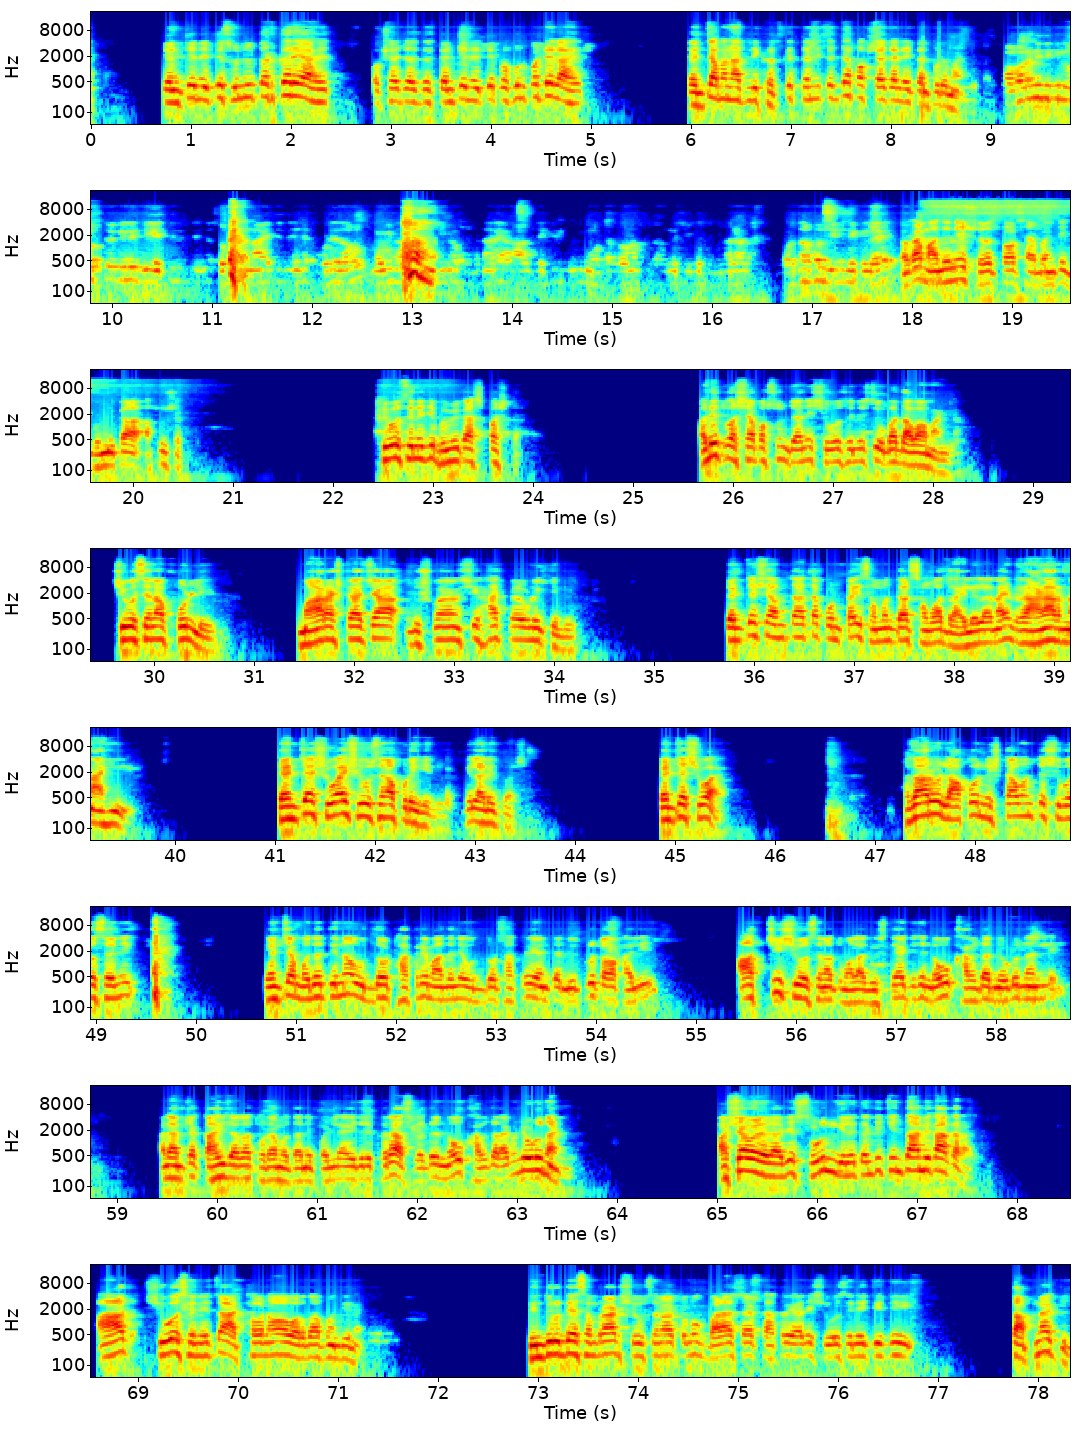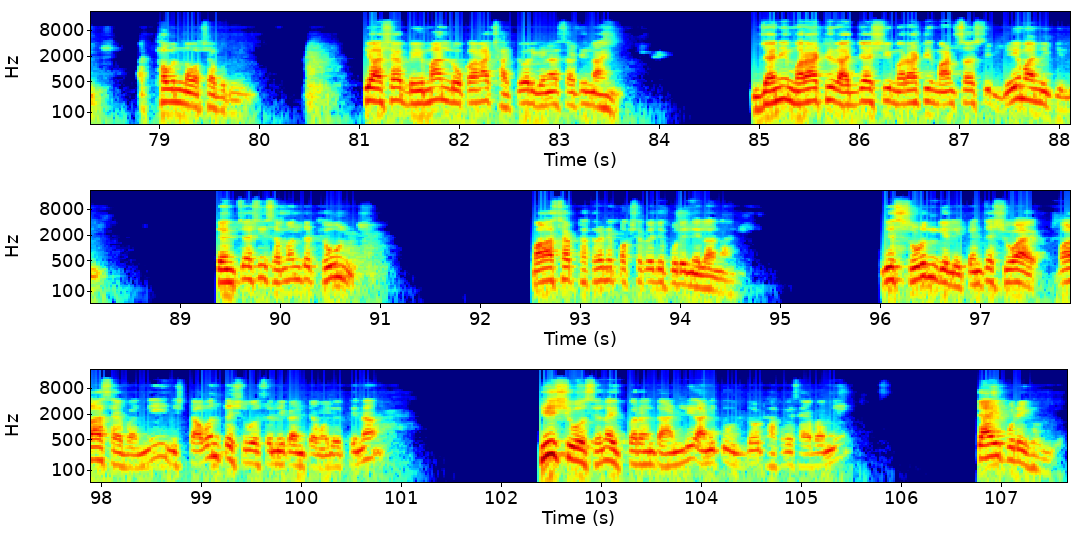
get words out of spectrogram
त्यांचे नेते सुनील तटकरे आहेत पक्षाचे अध्यक्ष त्यांचे नेते प्रफुल्ल पटेल आहेत. त्यांच्या मनातली खतखत त्यांनी त्यांच्या पक्षाच्या नेत्यांपुढे मांडली. पवारांनी देखील वक्तव्य केले जे येतील त्यांच्यासोबत नाही ते त्यांच्या पुढे जाऊ नवीन शिबिर होणार आहे. आज देखील तुम्ही मोठ्या प्रमाणात रंग शिबिर होणार आहे. वर्धापन दिन देखील आहे. बघा माननीय शरद पवार साहेबांची भूमिका असू शकते. शिवसेनेची भूमिका स्पष्ट आहे. अडीच वर्षापासून ज्याने शिवसेनेशी उभा दावा मांडला शिवसेना फोडली. महाराष्ट्राच्या दुश्मनांशी हात मिळवणी केली. त्यांच्याशी आमचा आता कोणताही संबंध संवाद राहिलेला नाही राहणार नाही. त्यांच्याशिवाय शिवसेना पुढे गेली गेल्या अडीच वर्ष त्यांच्याशिवाय. हजारो लाखो निष्ठावंत शिवसैनिक यांच्या मदतीनं उद्धव ठाकरे माननीय उद्धव ठाकरे यांच्या नेतृत्वाखाली आजची शिवसेना तुम्हाला दिसते जिथे नऊ खासदार निवडून आणले. आणि आमच्या काही जागा थोड्या मताने पडल्या. हे जरी खरं असलं तरी नऊ खासदार आम्ही निवडून आणले. अशा वेळेला जे सोडून गेले त्यांची चिंता आम्ही का करावी? आज शिवसेनेचा अठ्ठावन्नावा वर्धापन दिन आहे. हिंदुहृदय सम्राट शिवसेना प्रमुख बाळासाहेब ठाकरे यांनी शिवसेनेची जी स्थापना केली अठ्ठावन्न वर्षापूर्वी ती अशा बेमान लोकांना छातीवर घेण्यासाठी नाही. ज्यांनी मराठी राज्याशी मराठी माणसाशी बेमानी केली त्यांच्याशी संबंध ठेवून बाळासाहेब ठाकरेने पक्ष कधी पुढे नेला नाही. जे सोडून गेले त्यांच्याशिवाय बाळासाहेबांनी निष्ठावंत शिवसैनिकांच्या मदतीनं ही शिवसेना इथपर्यंत आणली आणि ती उद्धव ठाकरे साहेबांनी त्याही पुढे घेऊन गेली.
